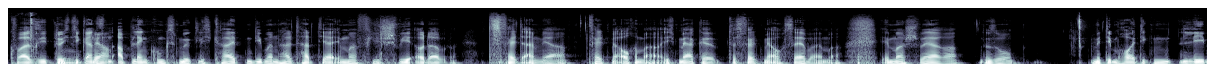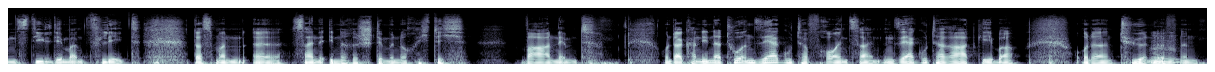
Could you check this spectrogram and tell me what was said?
quasi durch die ganzen Ja. Ablenkungsmöglichkeiten, die man halt hat, ja immer viel schwer oder das fällt einem ja, fällt mir auch immer, ich merke, das fällt mir auch selber immer, immer schwerer, so mit dem heutigen Lebensstil, den man pflegt, dass man äh, seine innere Stimme noch richtig wahrnimmt. Und da kann die Natur ein sehr guter Freund sein, ein sehr guter Ratgeber oder Türen Mhm. öffnen.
